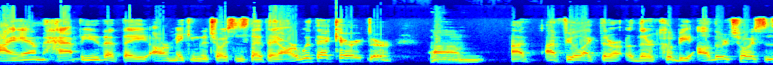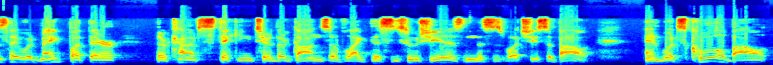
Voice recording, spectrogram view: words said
I am happy that they are making the choices that they are with that character. Um, I, I feel like there there could be other choices they would make, but they're they're kind of sticking to their guns of like this is who she is and this is what she's about. And what's cool about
